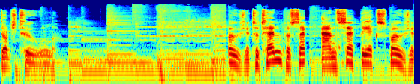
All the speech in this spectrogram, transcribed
Dodge tool. Exposure to 10% and set the exposure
